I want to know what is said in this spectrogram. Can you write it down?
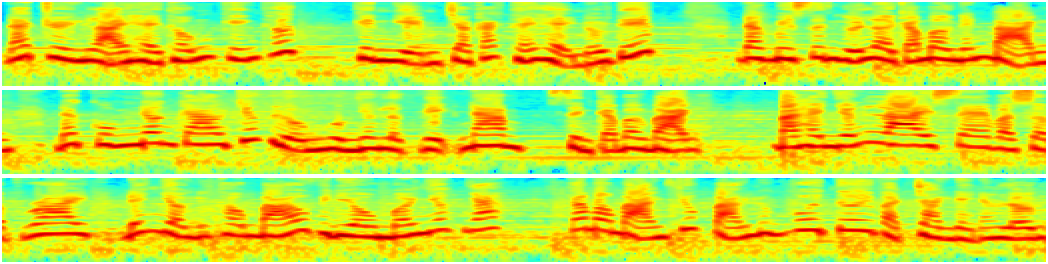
đã truyền lại hệ thống kiến thức, kinh nghiệm cho các thế hệ nối tiếp. Đặc biệt xin gửi lời cảm ơn đến bạn đã cùng nâng cao chất lượng nguồn nhân lực Việt Nam. Xin cảm ơn bạn. Bạn hãy nhấn like, share và subscribe để nhận được thông báo video mới nhất nhé. Cảm ơn bạn, chúc bạn luôn vui tươi và tràn đầy năng lượng.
